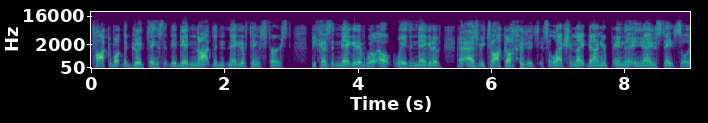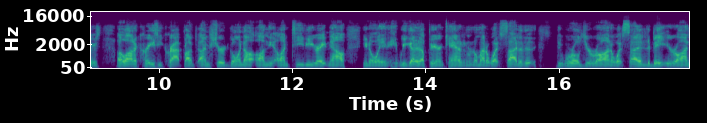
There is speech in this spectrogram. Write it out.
Talk about the good things that they did, not the negative things first, because the negative will outweigh the negative. Uh, as we talk on, it's, election night down here in the, in the, United States, so there's a lot of crazy crap. I'm, I'm sure going on, on the on TV right now. You know, we got it up here in Canada. No matter what side of the, the world you're on, or what side of the debate you're on,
